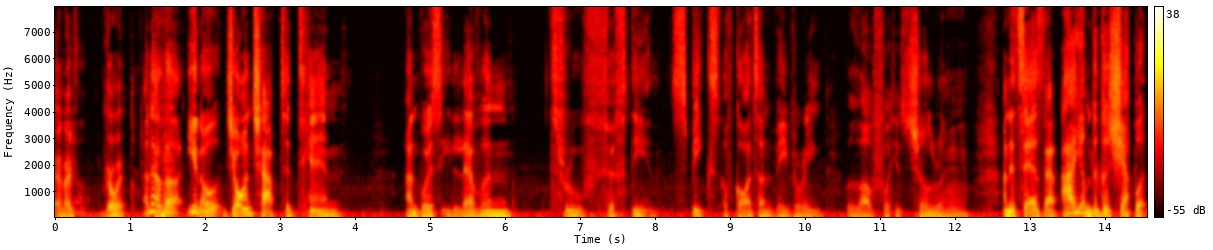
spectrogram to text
and I go ahead. And Mm-hmm. You know, John chapter 10 and verse 11 through 15 speaks of God's unwavering love for his children. And it says that I am the good shepherd.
